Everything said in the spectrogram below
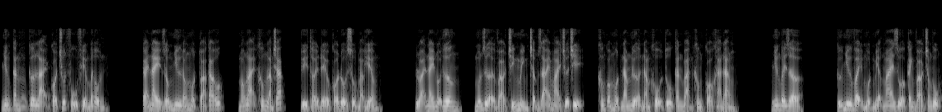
nhưng căn cơ lại có chút phủ phiếm bất ổn. Cái này giống như đóng một tòa cao ốc, móng lại không làm chắc, tùy thời đều có đổ sụp mạo hiểm. Loại này nội thương, muốn dựa vào chính mình chậm rãi mài chữa trị, không có một năm nửa năm khổ tu căn bản không có khả năng. Nhưng bây giờ, cứ như vậy một miệng mai rùa canh vào trong bụng.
